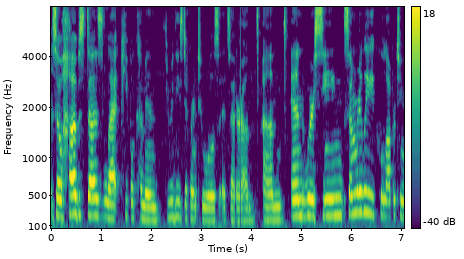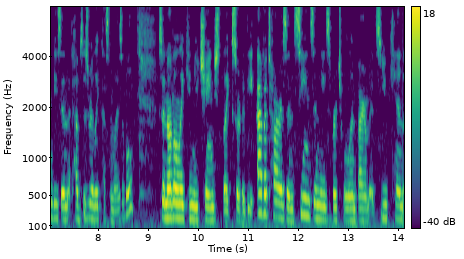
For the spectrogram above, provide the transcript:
so hubs does let people come in through these different tools etc um, and we're seeing some really cool opportunities in that hubs is really customizable. So not only can you change like sort of the avatars and scenes in these virtual environments you can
